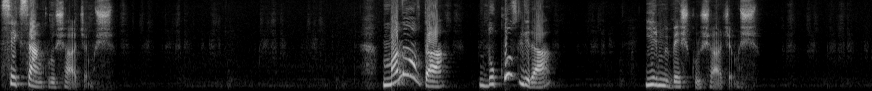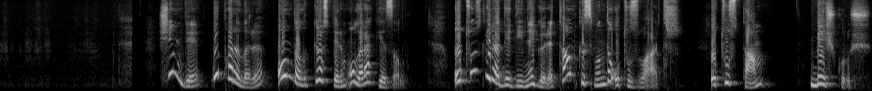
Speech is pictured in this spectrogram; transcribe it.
80 kuruş harcamış. Manavda 9 lira 25 kuruş harcamış. Şimdi bu paraları ondalık gösterim olarak yazalım. 30 lira dediğine göre tam kısmında 30 vardır. 30 tam 5 kuruş.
